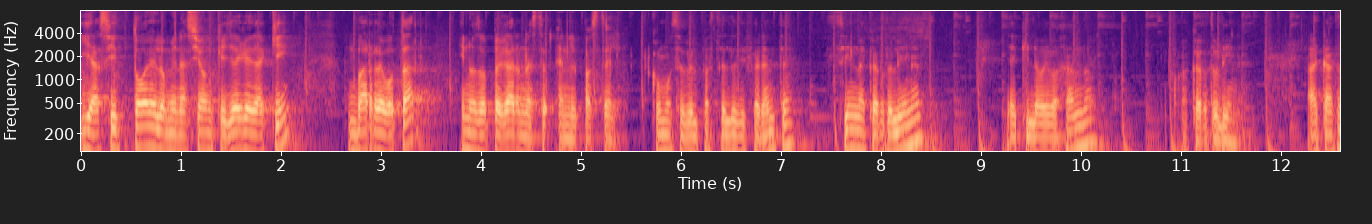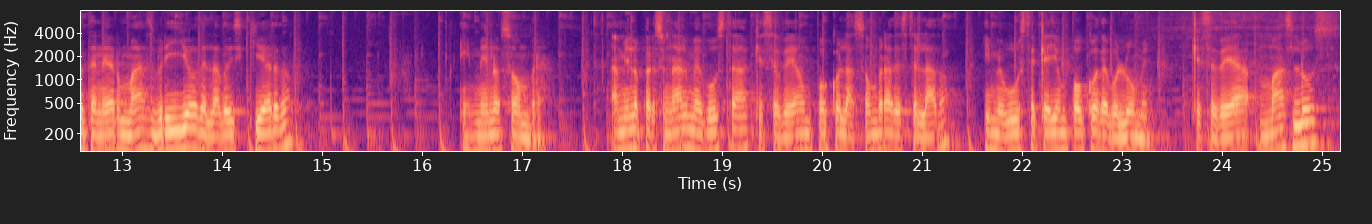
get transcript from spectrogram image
y así toda la iluminación que llegue de aquí va a rebotar y nos va a pegar en, este, en el pastel. ¿Cómo se ve el pastel de diferente? Sin la cartulina y aquí lo voy bajando con cartulina. Alcanza a tener más brillo del lado izquierdo y menos sombra. A mí lo personal me gusta que se vea un poco la sombra de este lado y me gusta que haya un poco de volumen, que se vea más luz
